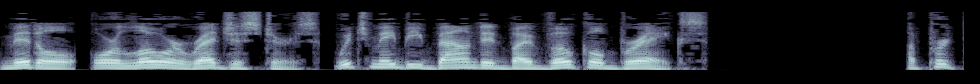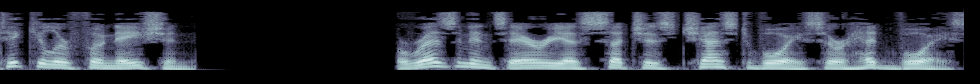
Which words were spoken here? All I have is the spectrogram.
middle, or lower registers, which may be bounded by vocal breaks. A particular phonation, a resonance area such as chest voice or head voice.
